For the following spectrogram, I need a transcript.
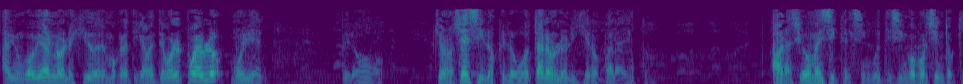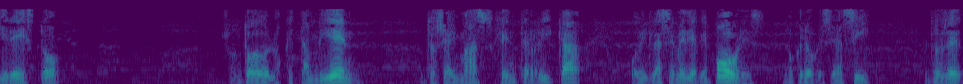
hay un gobierno elegido democráticamente por el pueblo, muy bien, pero yo no sé si los que lo votaron lo eligieron para esto. Ahora, si vos me decís que el 55% quiere esto, son todos los que están bien, entonces hay más gente rica o de clase media que pobres, no creo que sea así. Entonces,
